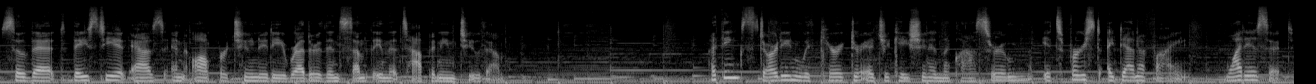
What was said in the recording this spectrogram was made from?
so that they see it as an opportunity rather than something that's happening to them. I think starting with character education in the classroom, it's first identifying what is it?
